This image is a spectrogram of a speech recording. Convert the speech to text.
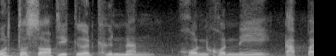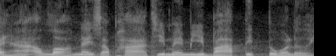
บททดสอบที่เกิดขึ้นนั้น คนคนนี้กลับไปหาอัลลอฮ์ในสภาพที่ไม่มีบาปติดตัวเลย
